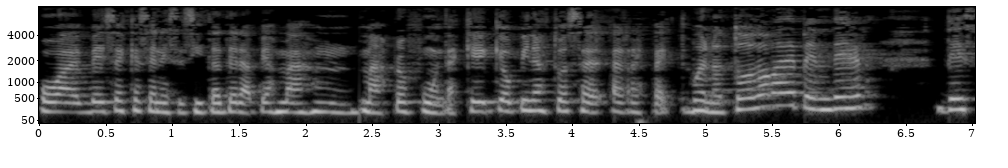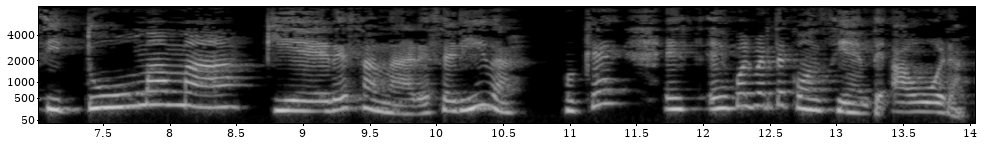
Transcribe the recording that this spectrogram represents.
o hay veces que se necesitan terapias más, mm, más profundas. ¿Qué, qué opinas tú al respecto? Bueno, todo va a depender de si tu mamá quiere sanar esa herida. ¿Ok? Es, es volverte consciente. Ahora,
